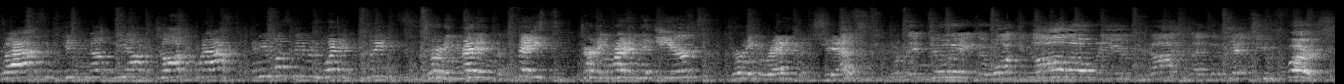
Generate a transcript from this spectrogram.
grass and kicking up neon chalk grass. And he wasn't even wearing cleats. Turning red in the face, turning red in the ears, turning red in the chest. What are they doing? They're walking all over you. Do not let them get to you first.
